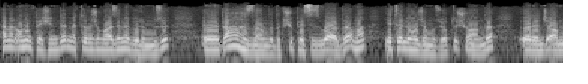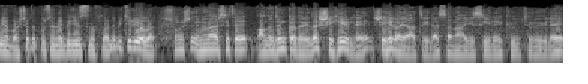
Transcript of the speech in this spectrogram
Hemen onun peşinde meteoroloji malzeme bölümümüzü e, daha hızlandırdık. Şüphesiz vardı ama yeterli hocamız yoktu. Şu anda öğrenci almaya başladık. Bu sene birinci sınıflarını bitiriyorlar. Sonuçta üniversite anladığım kadarıyla şehirle, şehir hayatıyla, sanayisiyle, kültürüyle, e,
